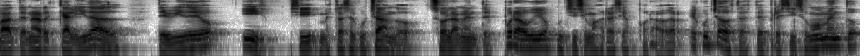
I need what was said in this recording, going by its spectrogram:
va a tener calidad de video Y si me estás escuchando solamente por audio, muchísimas gracias por haber escuchado hasta este preciso momento.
